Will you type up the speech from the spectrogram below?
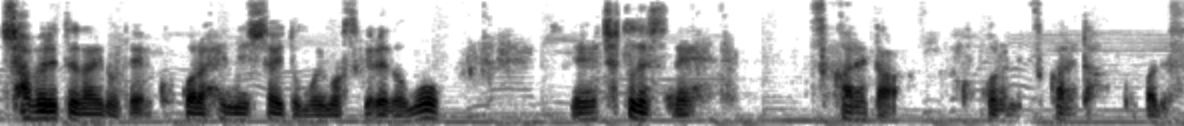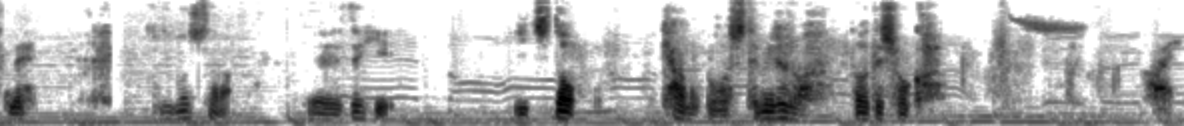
喋れてないので、ここら辺にしたいと思いますけれども、えー、ちょっとですね、疲れた、心に疲れたとかですね、ありましたら、えー、ぜひ、一度、キャンプをしてみるのはどうでしょうか。はい。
